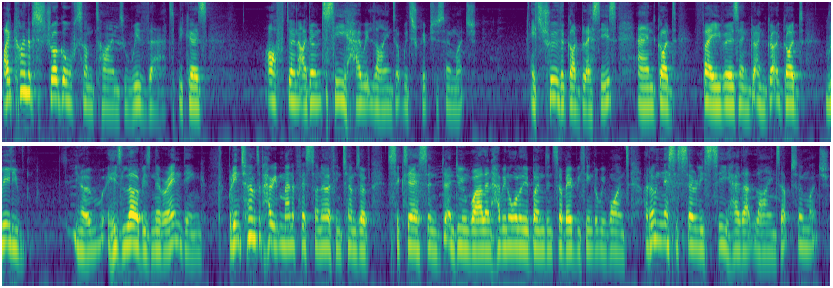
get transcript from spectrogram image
I kind of struggle sometimes with that because often I don't see how it lines up with Scripture so much. It's true that God blesses and God favors and, and God really, you know, His love is never ending. But in terms of how it manifests on earth, in terms of success and, and doing well and having all of the abundance of everything that we want, I don't necessarily see how that lines up so much.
